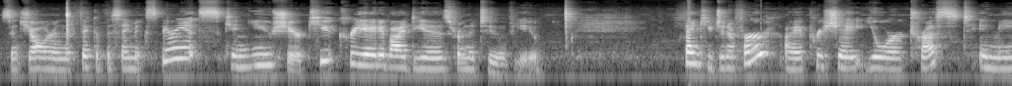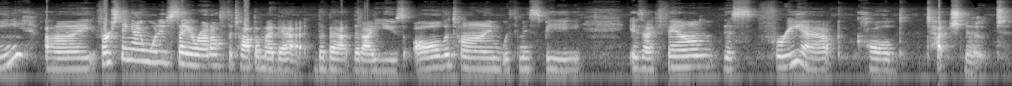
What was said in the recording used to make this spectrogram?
Since y'all are in the thick of the same experience, can you share cute creative ideas from the two of you? Thank you, Jennifer. I appreciate your trust in me. I first thing I wanted to say right off the top of my bat, the bat that I use all the time with Miss B, is I found this free app called TouchNote.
